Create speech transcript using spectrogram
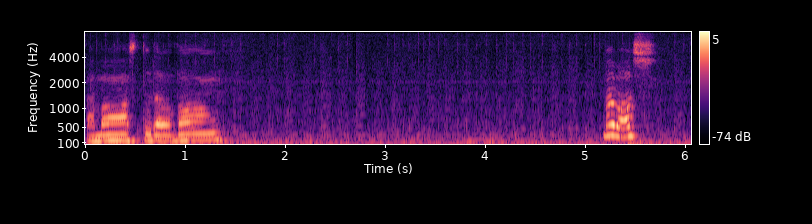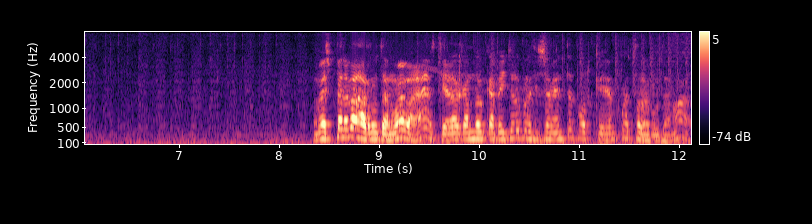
Vamos, Duraludon. Vamos. No me esperaba la ruta nueva, ¿eh? Estoy alargando el capítulo precisamente porque han puesto la ruta nueva.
